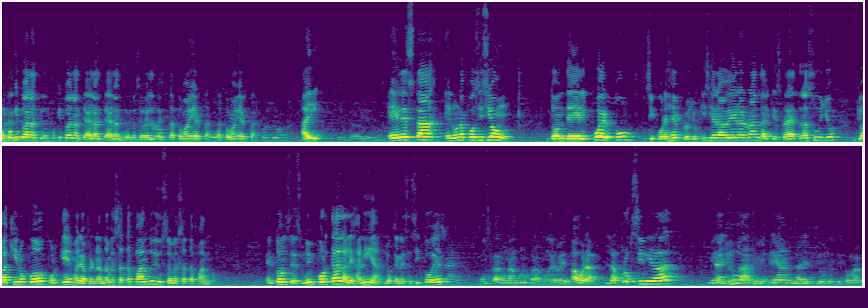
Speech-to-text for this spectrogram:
un poquito adelante, un poquito adelante, adelante, adelante, donde se ve el- la toma abierta, la toma abierta. Ahí. Él está en una posición donde el cuerpo, si por ejemplo yo quisiera ver a Randall que está detrás suyo, yo aquí no puedo porque María Fernanda me está tapando y usted me está tapando. Entonces, no importa la lejanía, lo que necesito es buscar un ángulo para poder ver. Ahora, la proximidad me ayuda a que me crean la decisión que estoy tomando.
